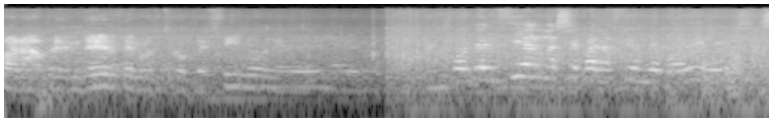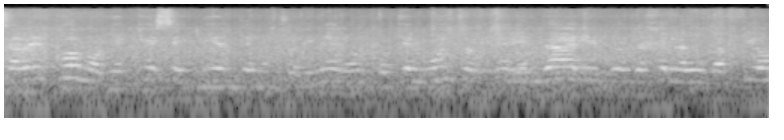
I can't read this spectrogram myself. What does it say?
para aprender de nuestros vecinos y de, Potenciar la separación de poderes, saber cómo y en qué se invierte nuestro dinero, porque es nuestro dinero, brindar y proteger la educación,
